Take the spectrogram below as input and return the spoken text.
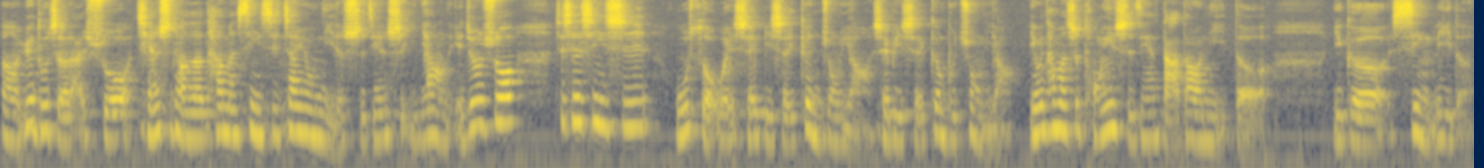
呃，阅读者来说，前十条的他们信息占用你的时间是一样的，也就是说，这些信息无所谓谁比谁更重要，谁比谁更不重要，因为他们是同一时间达到你的一个吸引力的。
